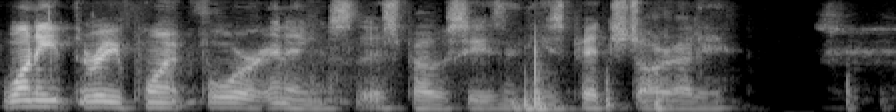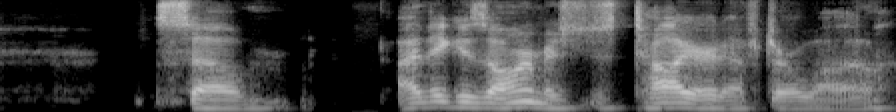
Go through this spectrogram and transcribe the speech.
23.4 innings this postseason. He's pitched already. So I think his arm is just tired after a while.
